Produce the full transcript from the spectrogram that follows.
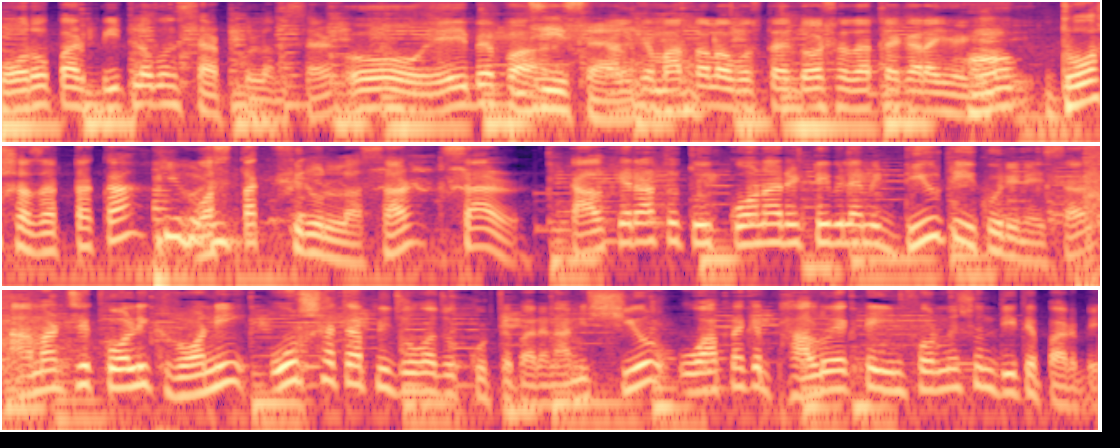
বরফ আর বিট লবণ সার্ভ করলাম স্যার। ও এই ব্যাপার? জি, স্যার। কালকে মাতাল অবস্থায় দশ হাজার টাকা রাইখে গেছি। দশ হাজার টাকা? ওয়াস্তাক ফিরুল্লাহ স্যার। স্যার কালকে রাতে তুই কর্নারের টেবিলে আমি ডিউটি করি নাই স্যার। আমার যে কলিগ রনি ওর সাথে আপনি যোগাযোগ করতে পারেন। আমি শিওর ও আপনাকে ভালো একটা ইনফরমেশন দিতে পারবে।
